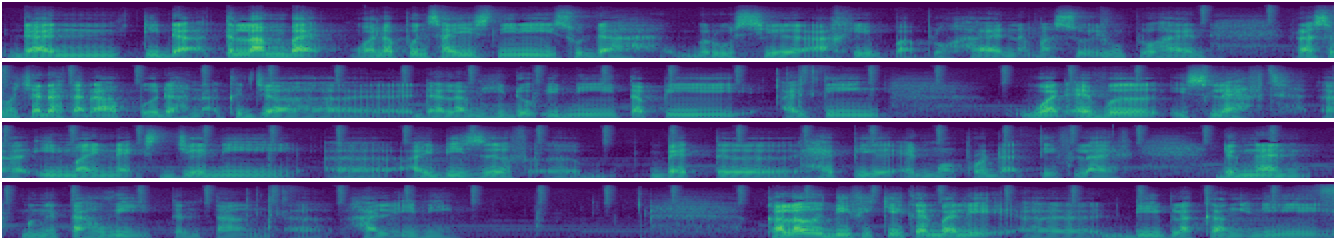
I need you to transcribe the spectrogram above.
dan tidak terlambat. Walaupun saya sendiri sudah berusia akhir 40-an nak masuk 50-an rasa macam dah tak ada apa dah nak kejar dalam hidup ini. Tapi I think whatever is left uh, in my next journey uh, I deserve a better happier and more productive life dengan mengetahui tentang uh, hal ini. Kalau difikirkan balik uh, di belakang ini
